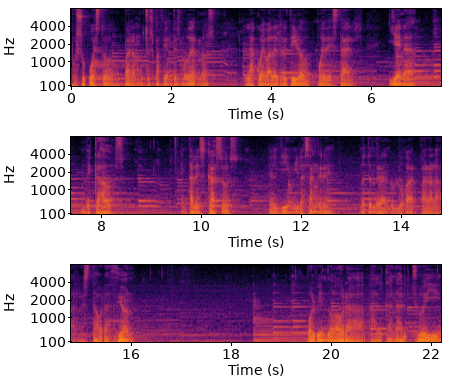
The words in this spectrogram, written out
Por supuesto, para muchos pacientes modernos, la cueva del retiro puede estar llena de caos. En tales casos, el yin y la sangre no tendrán un lugar para la restauración. Volviendo ahora al canal Yin,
